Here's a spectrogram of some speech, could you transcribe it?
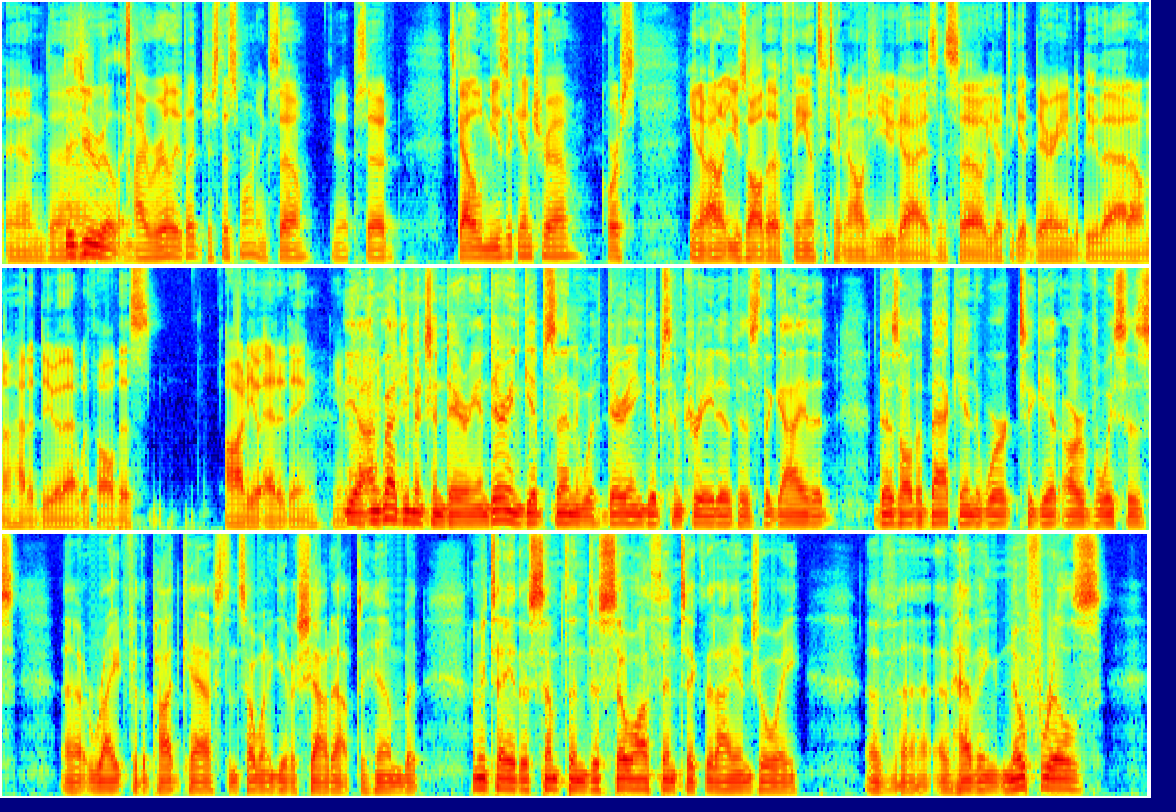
And uh, did you really? I really did just this morning. So, new episode. It's got a little music intro. Of course, you know, I don't use all the fancy technology you guys, and so you'd have to get Darien to do that. I don't know how to do that with all this audio editing. You know, yeah, I'm glad you mentioned Darien. Darien Gibson with Darien Gibson Creative is the guy that does all the back end work to get our voices uh, right for the podcast. And so I want to give a shout out to him. But let me tell you, there's something just so authentic that I enjoy of uh, of having no frills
